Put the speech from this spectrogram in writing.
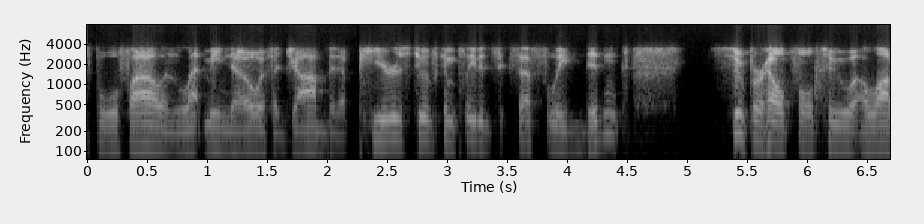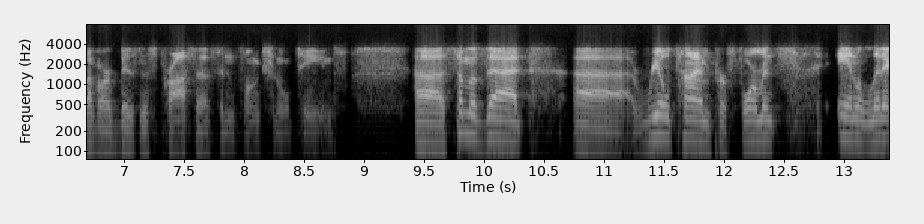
spool file and let me know if a job that appears to have completed successfully didn't, super helpful to a lot of our business process and functional teams. Uh, some of that uh, real-time performance analytics.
